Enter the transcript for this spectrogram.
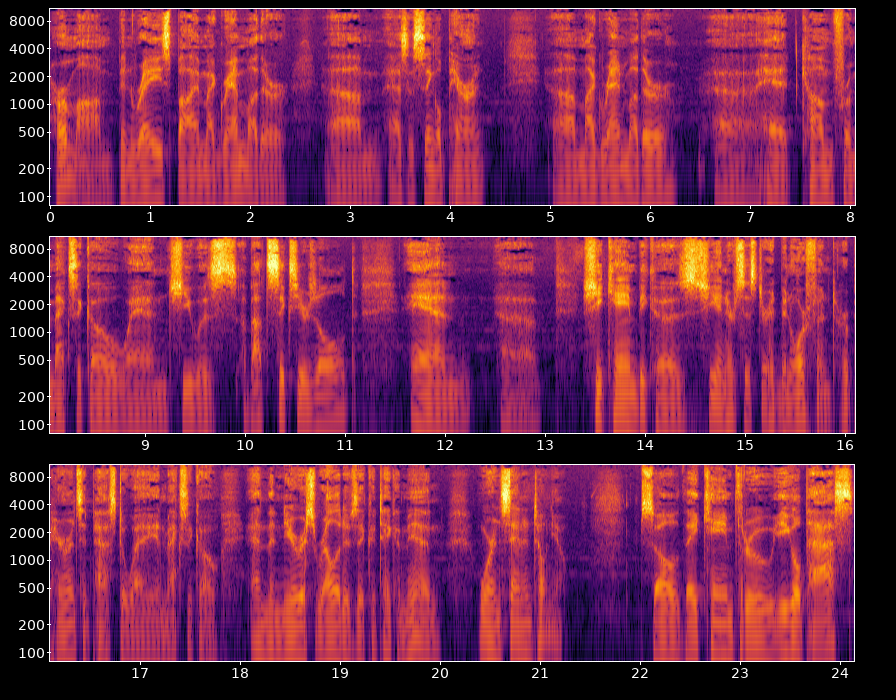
her mom, been raised by my grandmother um, as a single parent. Uh, my grandmother uh, had come from Mexico when she was about six years old, and uh, she came because she and her sister had been orphaned. Her parents had passed away in Mexico, and the nearest relatives that could take them in were in San Antonio. So they came through Eagle Pass,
